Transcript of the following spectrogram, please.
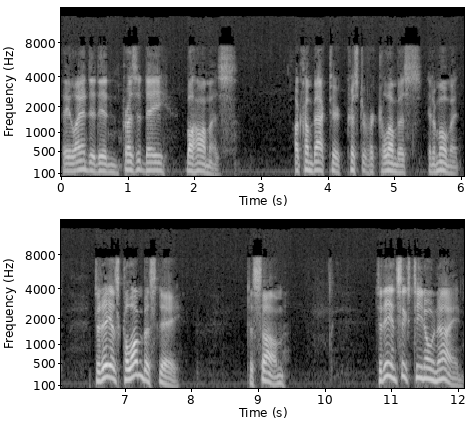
they landed in present-day Bahamas. I'll come back to Christopher Columbus in a moment. Today is Columbus Day to some. Today in 1609,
